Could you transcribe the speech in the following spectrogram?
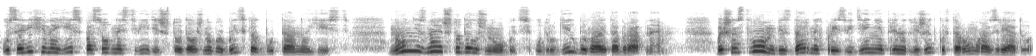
У Савихина есть способность видеть, что должно бы быть, как будто оно есть. Но он не знает, что должно быть, у других бывает обратное. Большинство бездарных произведений принадлежит ко второму разряду.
